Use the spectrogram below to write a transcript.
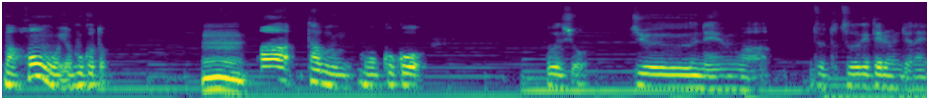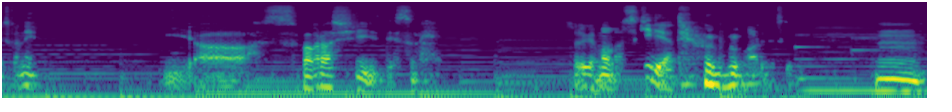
まあ本を読むことうん。は多分もうここ、どうでしょう、10年はずっと続けてるんじゃないですかね。いやー、素晴らしいですね。それがまあまあ好きでやってる部分もあるんですけど。うん。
